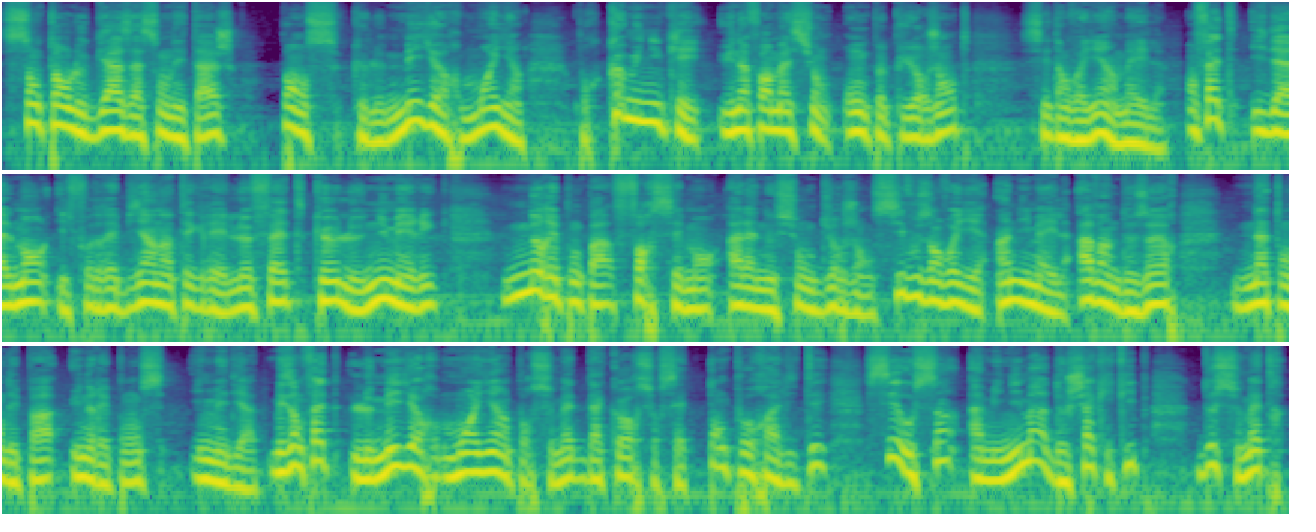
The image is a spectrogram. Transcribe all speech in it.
sentant le gaz à son étage, pense que le meilleur moyen pour communiquer une information on peut plus urgente, c'est d'envoyer un mail. En fait, idéalement, il faudrait bien intégrer le fait que le numérique ne répond pas forcément à la notion d'urgence. Si vous envoyez un email à 22h, n'attendez pas une réponse immédiate. Mais en fait, le meilleur moyen pour se mettre d'accord sur cette temporalité, c'est au sein à minima de chaque équipe de se mettre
